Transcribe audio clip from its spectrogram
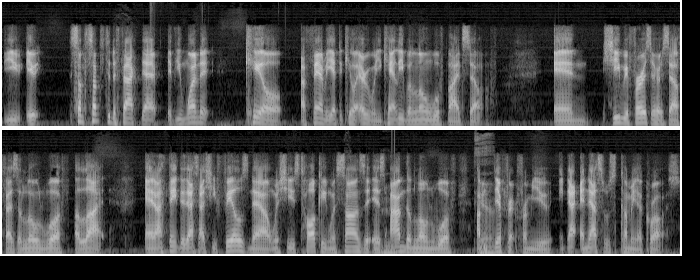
you it, some, something to the fact that if you want to kill a family, you have to kill everyone. You can't leave a lone wolf by itself. And she refers to herself as a lone wolf a lot. And I think that that's how she feels now when she's talking with Sansa is mm-hmm. I'm the lone wolf. I'm yeah. different from you. And that and that's what's coming across.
